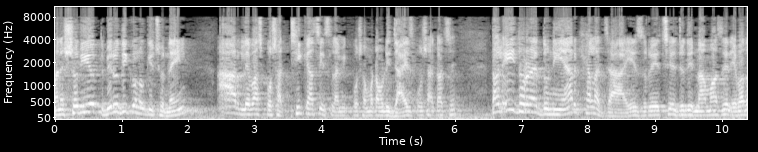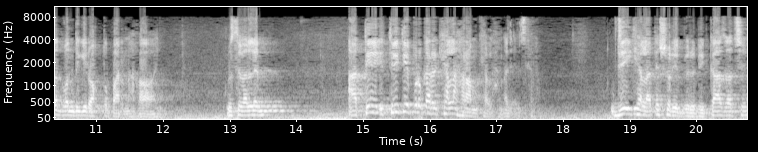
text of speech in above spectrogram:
মানে শরীয়ত বিরোধী কোনো কিছু নেই, আর লেবাস পোশাক ঠিক আছে, ইসলামিক পোশাক, মোটামুটি জায়েজ পোশাক আছে তাহলে এই ধরনের দুনিয়ার খেলা জায়েজ রয়েছে যদি নামাজের এবাদত বন্দীগী রক্ত পার না হয়। বুঝতে পারলেন? আর তৃতীয় প্রকারের খেলা হারাম খেলা না জায়েজ খেলা। যেই খেলাতে শরীর বিরোধী কাজ আছে,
